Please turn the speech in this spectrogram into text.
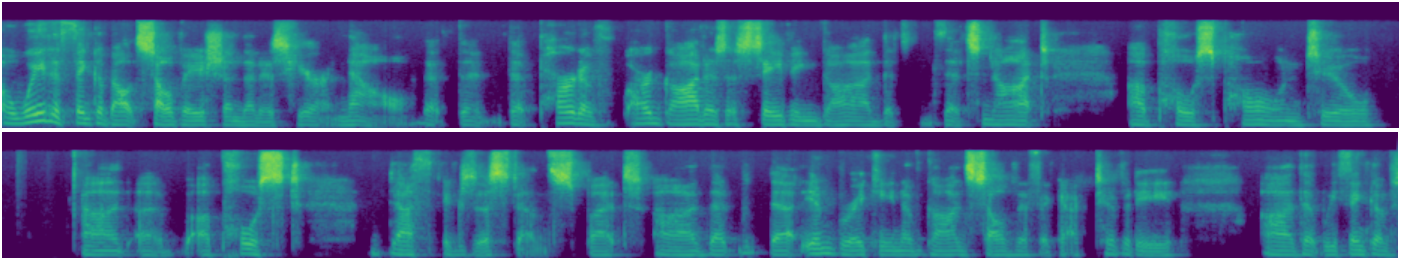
a way to think about salvation that is here and now that that that part of our god is a saving god that's that's not uh, postponed to uh, a, a post death existence but uh, that that inbreaking of god's salvific activity uh, that we think of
